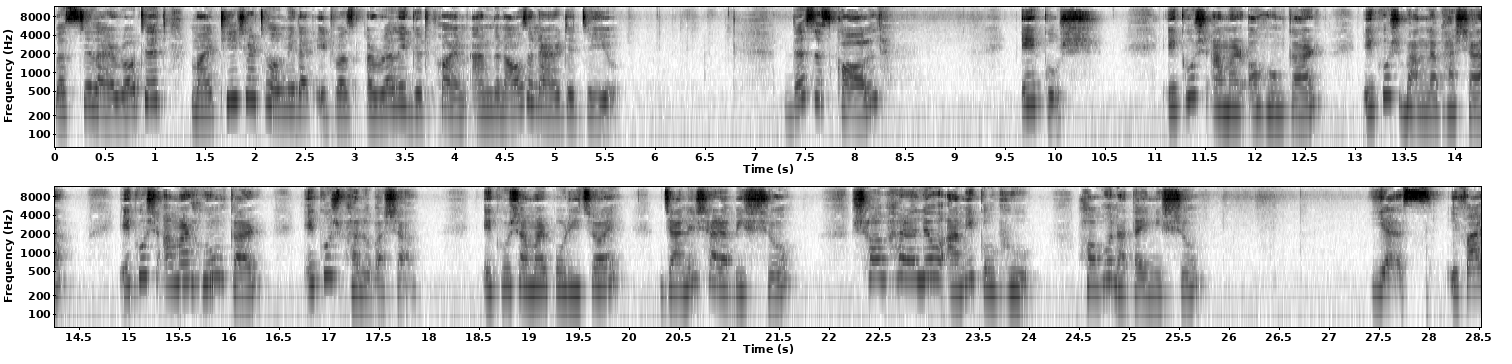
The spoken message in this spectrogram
but still I wrote it. My teacher told me that it was a really good poem. I'm gonna also narrate it to you. This is called একুশ একুশ আমার অহংকার একুশ বাংলা ভাষা একুশ আমার হুঙ্কার একুশ ভালোবাসা একুশ আমার পরিচয় জানে সারা বিশ্ব সব হারালেও আমি কভু হব না তাই নিঃস্ব Yes, if I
